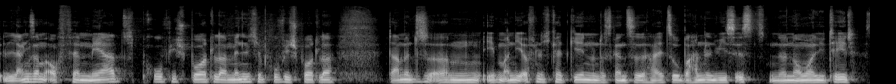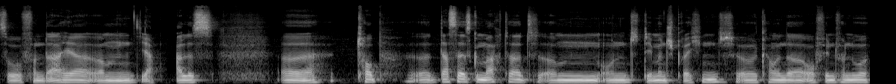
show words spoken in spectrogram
langsam auch vermehrt Profisportler, männliche Profisportler damit ähm, eben an die Öffentlichkeit gehen und das Ganze halt so behandeln, wie es ist, eine Normalität. So von daher, ähm, ja, alles äh, top, äh, dass er es gemacht hat ähm, und dementsprechend äh, kann man da auf jeden Fall nur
